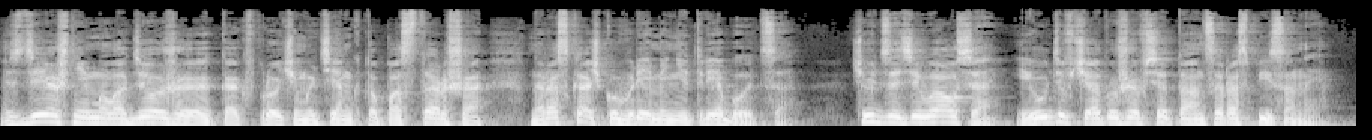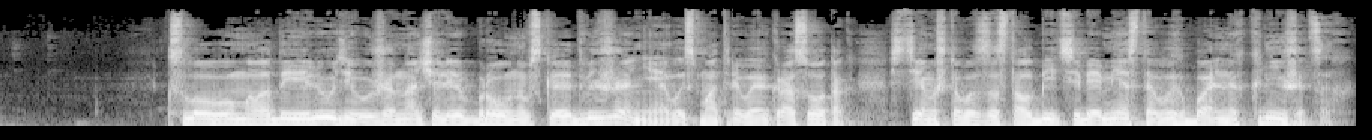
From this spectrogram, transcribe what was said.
Здешней молодежи, как, впрочем, и тем, кто постарше, на раскачку времени требуется. Чуть зазевался, и у девчат уже все танцы расписаны. К слову, молодые люди уже начали броуновское движение, высматривая красоток, с тем, чтобы застолбить себе место в их бальных книжицах.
